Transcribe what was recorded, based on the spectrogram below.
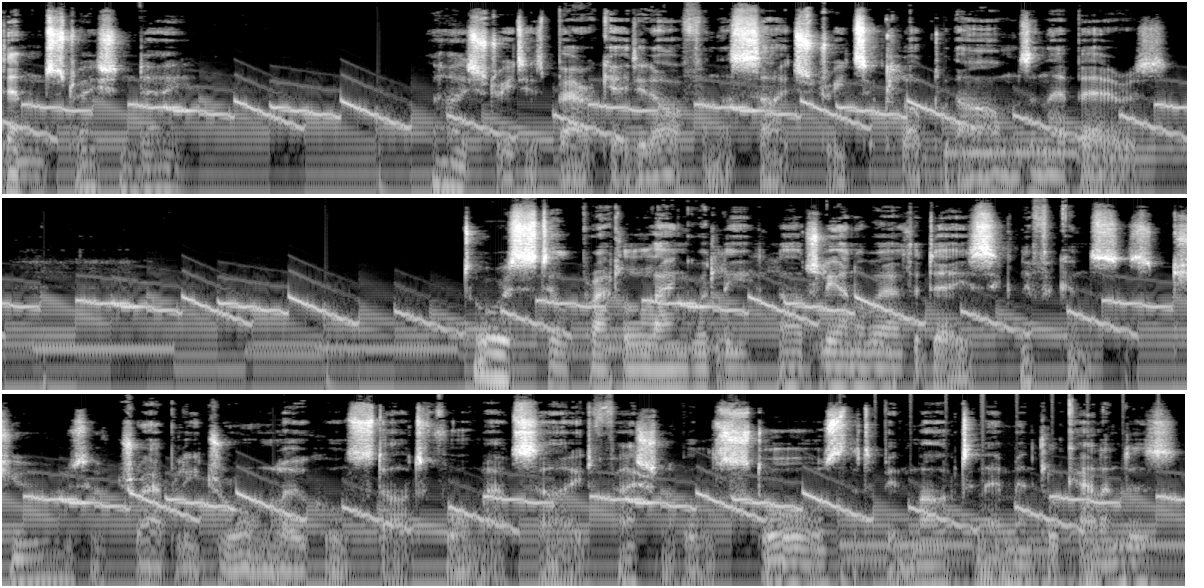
demonstration day. The High Street is barricaded off and the side streets are clogged with arms and their bearers. Tourists still prattle languidly, largely unaware of the day's significance as queues of drably drawn locals start to form outside fashionable stores that have been marked in their mental calendars,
